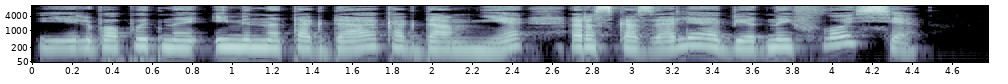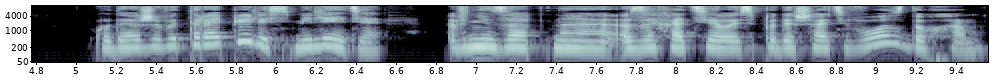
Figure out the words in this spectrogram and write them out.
И любопытно именно тогда, когда мне рассказали о бедной Флоссе. «Куда же вы торопились, миледи?» Внезапно захотелось подышать воздухом.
